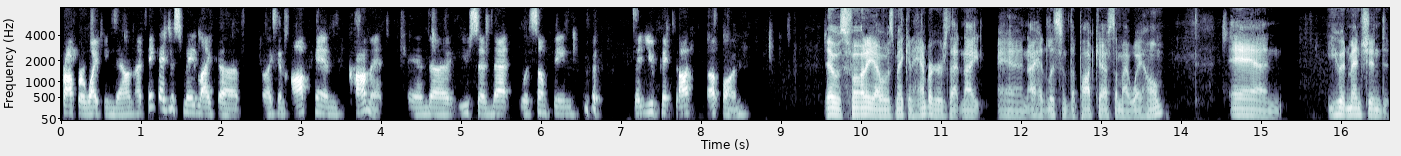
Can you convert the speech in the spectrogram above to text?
proper wiping down. I think I just made like a like an offhand comment, and uh, you said that was something that you picked up on. It was funny. I was making hamburgers that night and I had listened to the podcast on my way home. And you had mentioned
